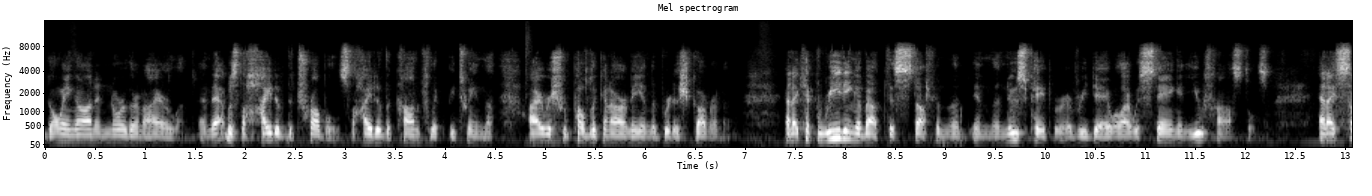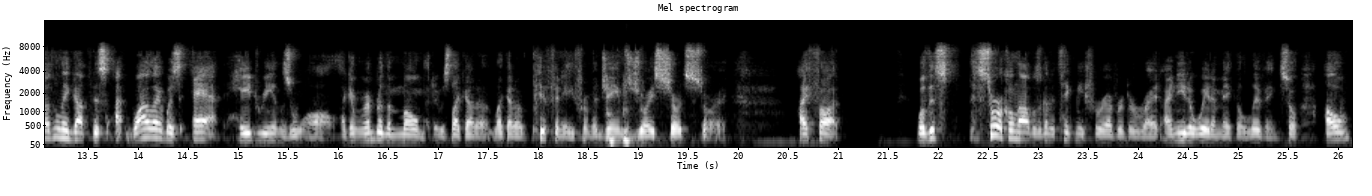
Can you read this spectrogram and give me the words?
going on in Northern Ireland. And that was the height of the Troubles, the height of the conflict between the Irish Republican Army and the British government. And I kept reading about this stuff in the, in the newspaper every day while I was staying in youth hostels. And I suddenly got this uh, while I was at Hadrian's Wall. I can remember the moment. It was like a like an epiphany from a James Joyce short story. I thought, well, this historical novel is going to take me forever to write. I need a way to make a living. So I'll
